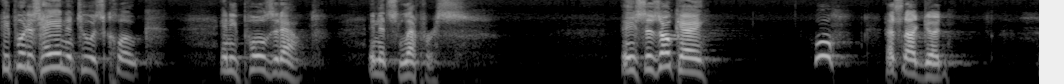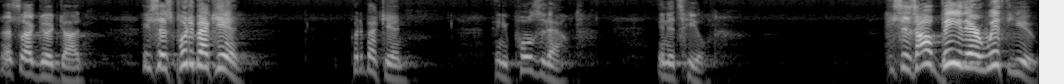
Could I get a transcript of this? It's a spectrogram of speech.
He put his hand into his cloak and he pulls it out, and it's leprous. And he says, Okay, whew, that's not good. That's not good, God. He says, Put it back in. Put it back in. And he pulls it out, and it's healed. He says, I'll be there with you.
